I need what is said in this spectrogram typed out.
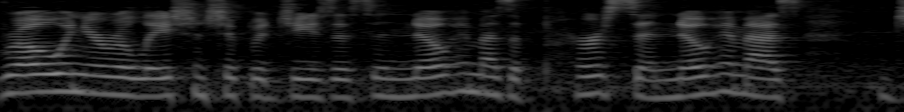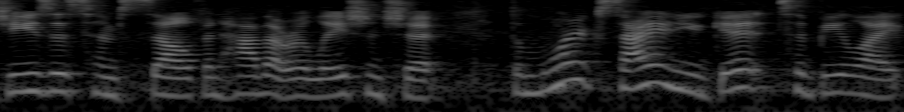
grow in your relationship with Jesus and know Him as a person, know Him as Jesus Himself, and have that relationship, the more excited you get to be like,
